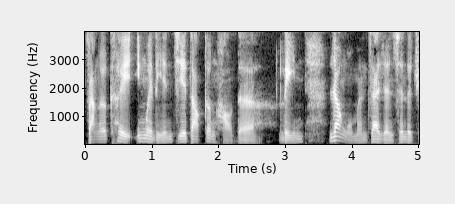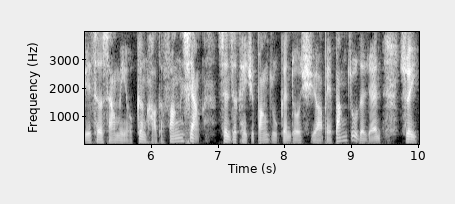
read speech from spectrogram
反而可以因为连接到更好的灵，让我们在人生的决策上面有更好的方向，甚至可以去帮助更多需要被帮助的人。所以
